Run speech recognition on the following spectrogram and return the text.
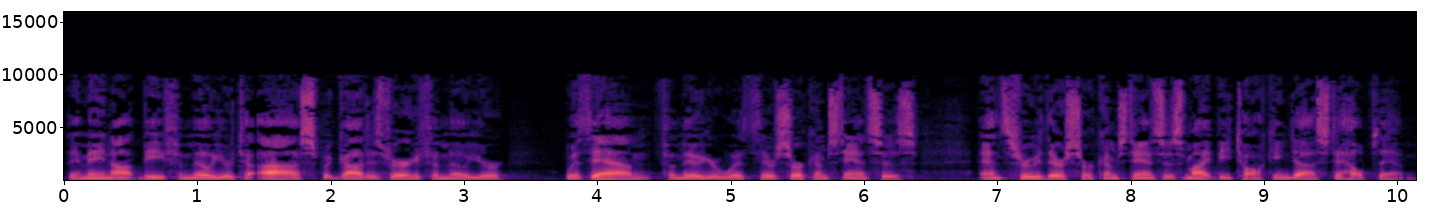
They may not be familiar to us, but God is very familiar with them, familiar with their circumstances, and through their circumstances might be talking to us to help them.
